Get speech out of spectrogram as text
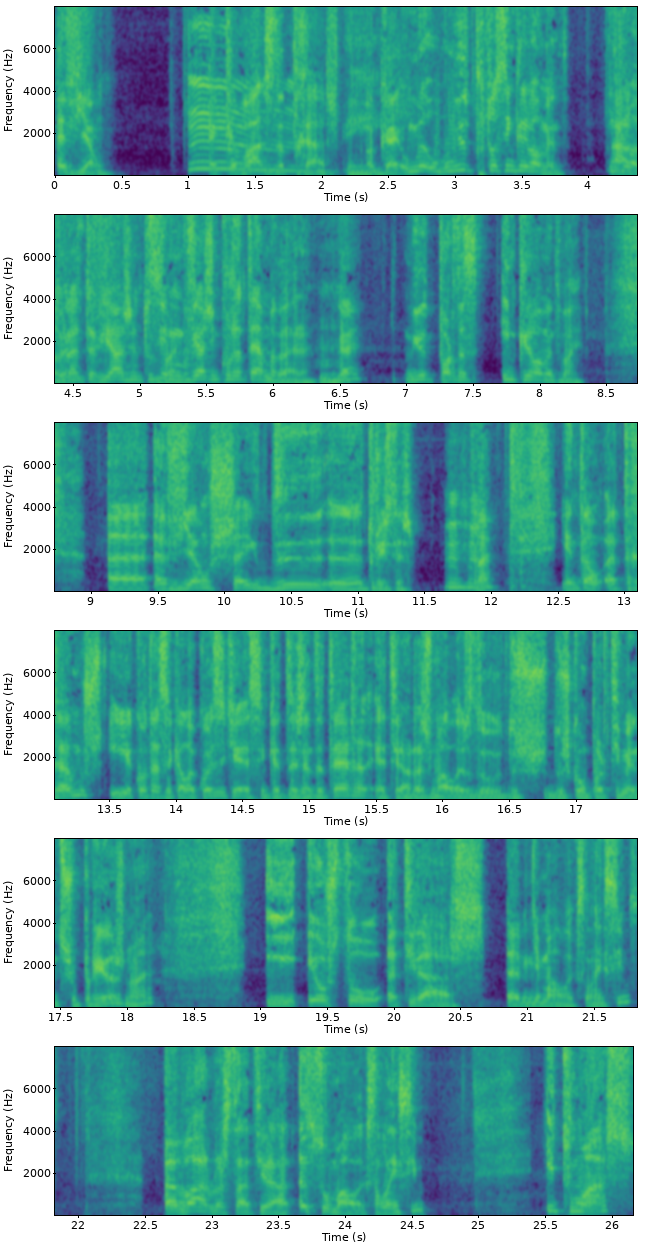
Avião. Acabados de aterrar. Ok? O, meu, o miúdo portou-se incrivelmente. Ah, durante a viagem tudo Sim, bem. uma viagem curta até a Madeira. ok? O miúdo porta-se incrivelmente bem. Ah, avião cheio de ah, turistas. Não é? Então aterramos e acontece aquela coisa que é assim que a gente aterra, é tirar as malas do- dos, dos compartimentos superiores, não é? E eu estou a tirar a minha mala que está lá em cima, a Bárbara está a tirar a sua mala que está lá em cima, e Tomás,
